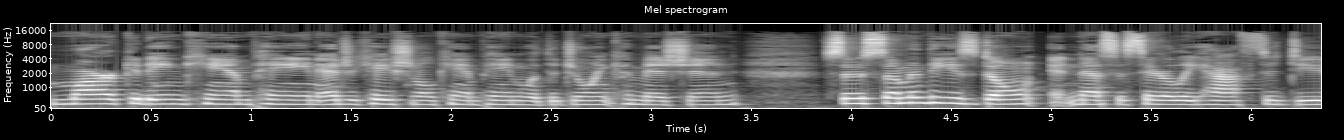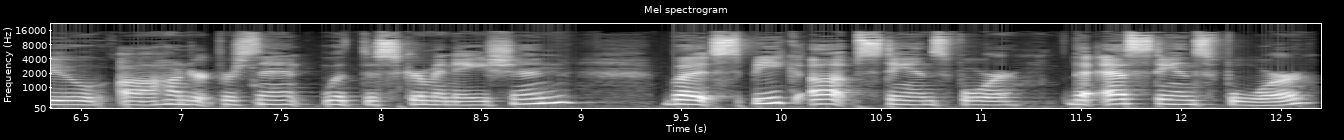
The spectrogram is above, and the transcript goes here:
marketing campaign, educational campaign with the Joint Commission. So some of these don't necessarily have to do 100% with discrimination, but Speak Up stands for, the S stands for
